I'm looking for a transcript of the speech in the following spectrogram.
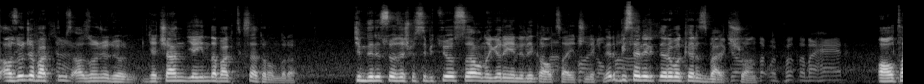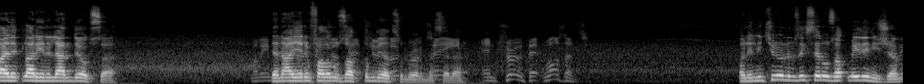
Az önce baktığımız az önce diyorum. Geçen yayında baktık zaten onlara. Kimlerin sözleşmesi bitiyorsa ona göre yenilik 6 ay içindekileri. Bir seneliklere bakarız belki şu an. 6 aylıklar yenilendi yoksa. Denayer'in falan uzattım diye hatırlıyorum mesela. Ali'ninkini önümüzdeki sene uzatmayı deneyeceğim.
